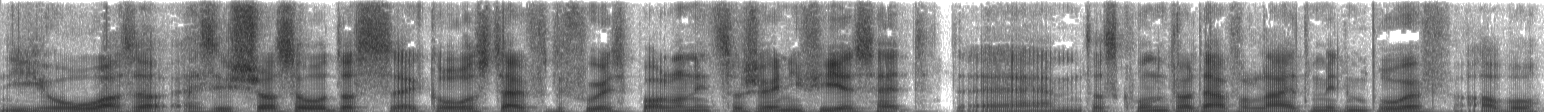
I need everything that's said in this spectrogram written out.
Ja, also es ist schon so, dass ein Großteil der Fußballer nicht so schöne Füße hat. Ähm, das kommt halt einfach leider mit dem Beruf, aber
